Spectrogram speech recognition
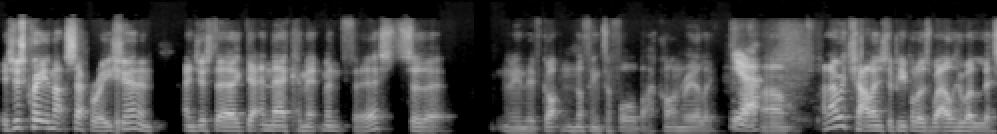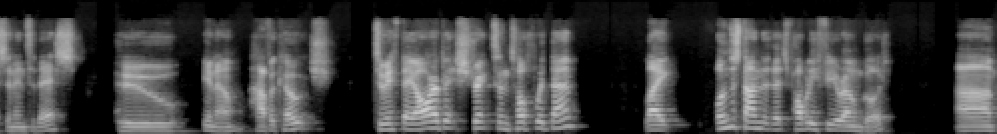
it's just creating that separation and and just uh, getting their commitment first so that I mean, they've got nothing to fall back on, really. Yeah. Um, and I would challenge the people as well who are listening to this, who, you know, have a coach, to if they are a bit strict and tough with them, like understand that that's probably for your own good. Um,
